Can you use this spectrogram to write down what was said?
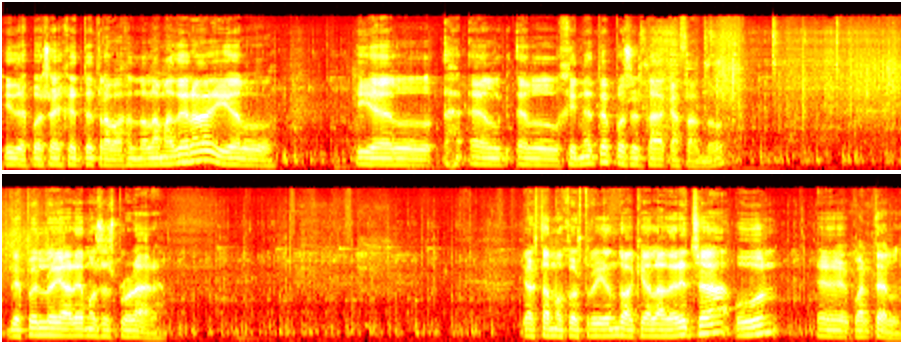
y después hay gente trabajando la madera y el y el, el, jinete pues está cazando. Después le haremos explorar. Ya estamos construyendo aquí a la derecha un eh, cuartel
